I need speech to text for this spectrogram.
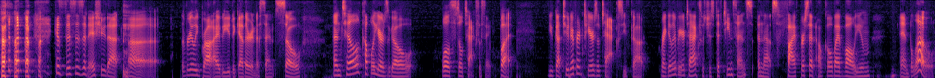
Because this is an issue that uh, really brought IBU together in a sense. So until a couple years ago, well, it's still taxed the same, but you've got two different tiers of tax. You've got regular beer tax, which is 15 cents, and that's 5% alcohol by volume and below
